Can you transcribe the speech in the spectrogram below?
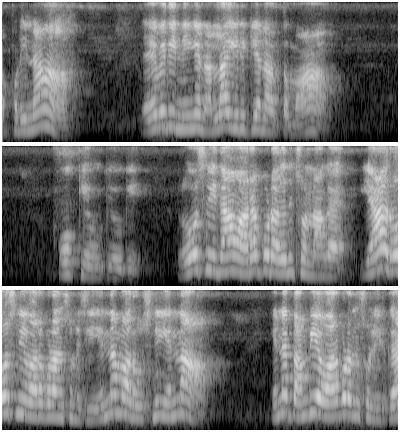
அப்படின்னா ரேவதி நீங்கள் நல்லா இருக்கேன்னு அர்த்தமா? ஓகே ஓகே ஓகே. ரோஷினி தான் வரக்கூடாதுன்னு சொன்னாங்க. ஏன் ரோஷினி வரக்கூடாதுன்னு சொன்னிச்சு? என்னம்மா ரோஷினி? என்ன? என்ன தம்பியை வரக்கூடாதுன்னு சொல்லியிருக்க?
